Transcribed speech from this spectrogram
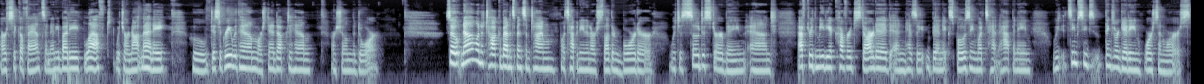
are sycophants, and anybody left, which are not many, who disagree with him or stand up to him are shown the door. So now I want to talk about and spend some time what's happening in our southern border which is so disturbing. And after the media coverage started and has been exposing what's ha- happening, we, it seems things are getting worse and worse.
